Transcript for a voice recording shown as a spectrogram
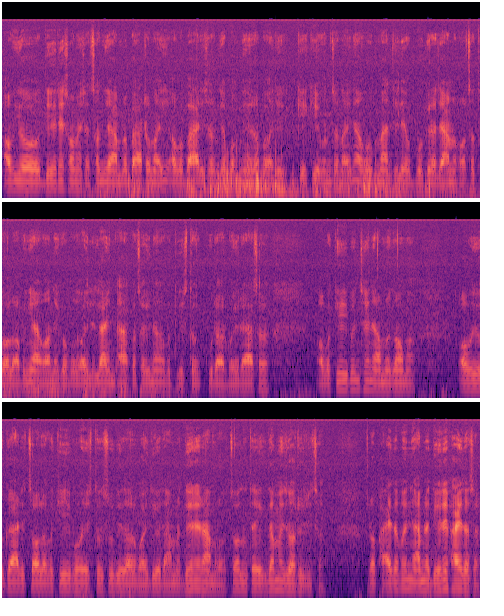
अब यो धेरै समस्या छन् यो हाम्रो बाटोमा है। अब भारी सङ्ख्या बोक्ने र भरे के के हुन्छन् होइन अब मान्छेले अब बोकेर जानुपर्छ तल अब यहाँ भनेको अब अहिले लाइन आएको छैन अब त्यस्तो कुराहरू भइरहेछ। अब केही पनि छैन हाम्रो गाउँमा। अब यो गाडी चल अब केही भयो यस्तो सुविधाहरू भइदियो त हाम्रो धेरै राम्रो हो। चल्नु त एकदमै जरुरी छ। र फाइदा पनि हामीलाई धेरै फाइदा छ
